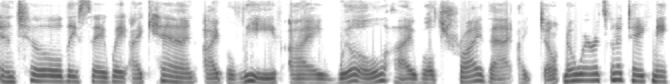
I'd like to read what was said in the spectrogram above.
until they say, wait, I can, I believe, I will, I will try that. I don't know where it's going to take me,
